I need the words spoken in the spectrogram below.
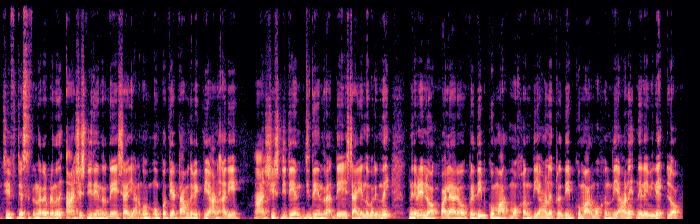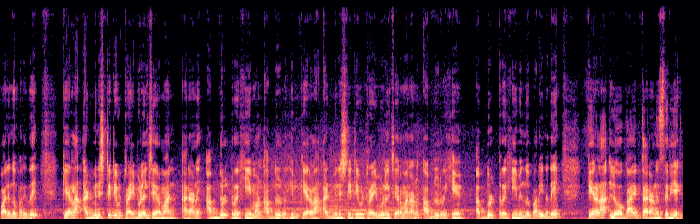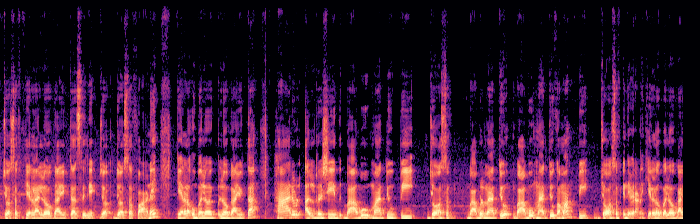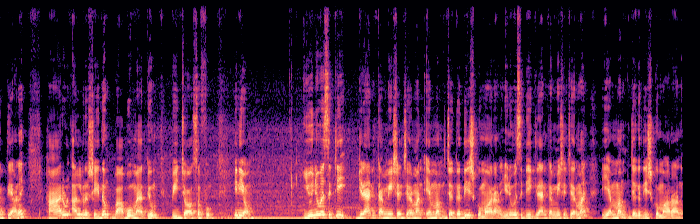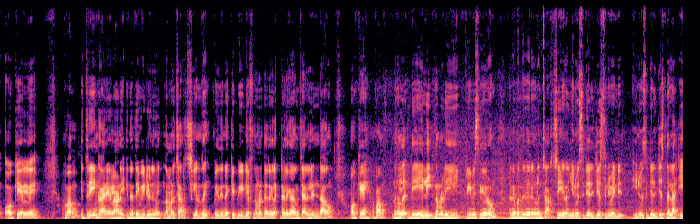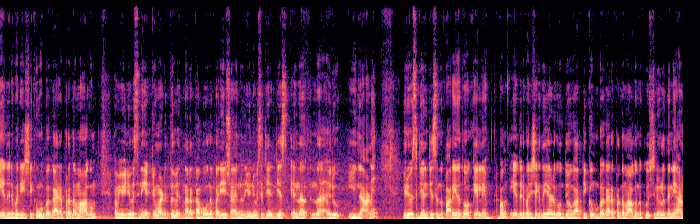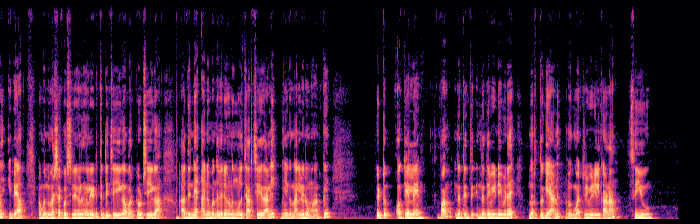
ചീഫ് ജസ്റ്റിസ് എന്നറിയപ്പെടുന്നത് ആശിഷ് ജിതേന്ദ്ര ദേശായി ആണ്. മുപ്പത്തി എട്ടാമത് വ്യക്തിയാണ് ആര്? ആശിഷ് ജിതേ ജിതേന്ദ്ര ദേശായി എന്ന് പറയുന്നത്. നിലവിലെ ലോക്പാൽ ആരോ? പ്രദീപ് കുമാർ മൊഹന്തിയാണ്. പ്രദീപ് കുമാർ മൊഹന്തിയാണ് നിലവിലെ ലോക്പാൽ എന്ന് പറയുന്നത്. കേരള അഡ്മിനിസ്ട്രേറ്റീവ് ട്രൈബ്യൂണൽ ചെയർമാൻ ആരാണ്? അബ്ദുൾ റഹീമാണ് അബ്ദുൾ റഹീം. കേരള അഡ്മിനിസ്ട്രേറ്റീവ് ട്രൈബ്യൂണൽ ചെയർമാനാണ് അബ്ദുൾ റഹീം അബ്ദുൾ റഹീം എന്ന് പറയുന്നത്. കേരള ലോകായുക്തരാണ് സിറിയക് ജോസഫ്. കേരള ലോകായുക്ത സിറിയക് ജോ ജോസഫാണ്. കേരള ഉപലോ ലോകായുക്ത ഹാരുൾ അൽ റഷീദ് ബാബു മാത്യു പി ജോസഫ്. ബാബുൾ മാത്യു ബാബു മാത്യു കൊമ പി ജോസഫ് എന്നിവരാണ്. കേരള ഉപലോകായുക്തയാണ് ഹാരുൾ അൽ റഷീദും ബാബു മാത്യുവും പി ജോസഫും. ഇനിയോ university grant commission chairman M M Jagadish കുമാറാണ് university grant commission chairman M M Jagadish കുമാറാണ് ഓക്കെ അല്ലേ? അപ്പം ഇത്രയും കാര്യങ്ങളാണ് ഇന്നത്തെ വീഡിയോയിൽ നിങ്ങൾ നമ്മൾ ചർച്ച ചെയ്യുന്നത്. ഇപ്പോൾ ഇതിന്റെയൊക്കെ പി ഡി എഫ് നമ്മൾ ടെലിഗ്രാം ചാനലിൽ ഉണ്ടാവും. ഓക്കെ അപ്പം നിങ്ങൾ ഡെയിലി നമ്മുടെ ഈ പ്രീവിയസ് ഇയറും അനുബന്ധ വിവരങ്ങളും ചർച്ച ചെയ്യുന്ന യൂണിവേഴ്സിറ്റി എൽ ജി എസിന് വേണ്ടി യൂണിവേഴ്സിറ്റി എൽ ജി എസ് എന്നല്ല ഏതൊരു പരീക്ഷയ്ക്കും ഉപകാരപ്രദമാകും. അപ്പം യൂണിവേഴ്സിറ്റി ഏറ്റവും അടുത്ത് നടക്കാൻ പോകുന്ന പരീക്ഷ എന്നത് യൂണിവേഴ്സിറ്റി എൽ ജി എസ് എന്ന ഒരു ഇതിലാണ്. യൂണിവേഴ്സിറ്റി എൽ ജി എസ് എന്ന് പറയുന്നത്. ഓക്കെ അല്ലേ? അപ്പം ഏതൊരു പരീക്ഷയ്ക്ക് തയ്യാറെടുക്കുന്ന ഉദ്യോഗാർത്ഥിക്കും ഉപകാരപ്രദമാകുന്ന ക്വസ്റ്റ്യനുകൾ തന്നെയാണ് ഇവ. അപ്പം മുൻവർഷ ക്വസ്റ്റ്യനുകൾ നിങ്ങൾ എടുത്തിട്ട് ചെയ്യുക വർക്കൗട്ട് ചെയ്യുക. അതിന്റെ അനുബന്ധ വിവരങ്ങൾ നിങ്ങൾ ചർച്ച ചെയ്താൽ നിങ്ങൾക്ക് നല്ലൊരു മാർക്ക് കിട്ടും. ഓക്കെ അല്ലേ? അപ്പം ഇന്നത്തെ ഇന്നത്തെ വീഡിയോ ഇവിടെ നിർത്തുകയാണ്. നമുക്ക് മറ്റൊരു വീഡിയോയിൽ കാണാം. C U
